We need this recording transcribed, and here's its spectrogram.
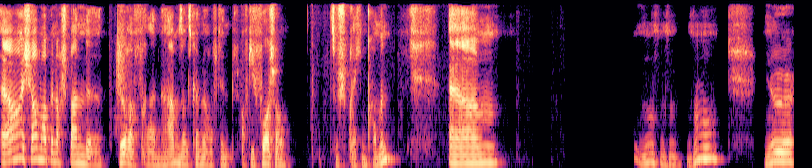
Ja, ich schaue mal, ob wir noch spannende Hörerfragen haben, sonst können wir auf, den, auf die Vorschau zu sprechen kommen. Ähm, nö,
